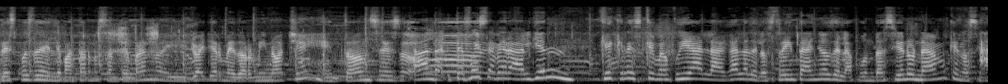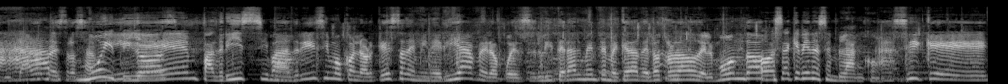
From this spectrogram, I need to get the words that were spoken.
después de levantarnos tan temprano y yo ayer me dormí noche, entonces... Anda, ¿te fuiste a ver a alguien? ¿Qué crees que me fui a la gala de los 30 años de la Fundación UNAM que nos invitaron ah, nuestros amigos? Muy bien, padrísimo. Padrísimo con la orquesta de minería, pero pues literalmente me queda del otro lado del mundo. O sea que vienes en blanco. Así que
